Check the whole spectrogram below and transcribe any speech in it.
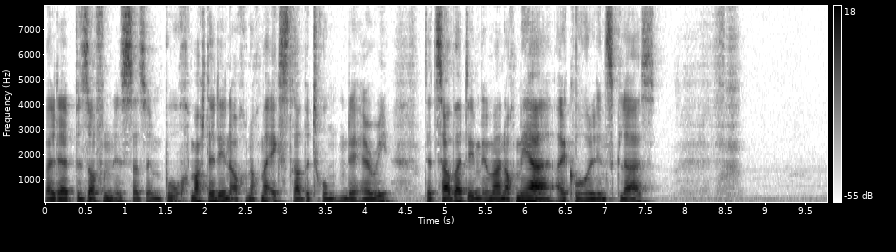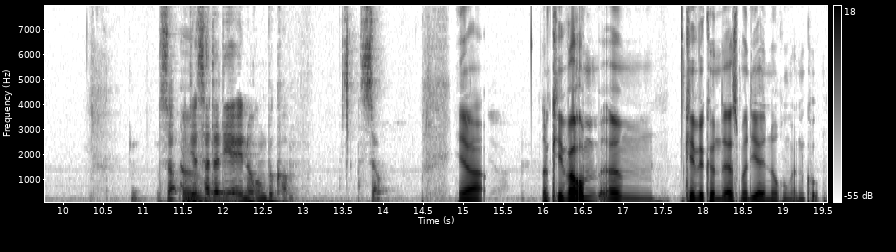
Weil der besoffen ist. Also im Buch macht er den auch nochmal extra betrunken, der Harry. Der zaubert dem immer noch mehr Alkohol ins Glas. So, und jetzt hat er die ähm. Erinnerung bekommen. So. Ja. Okay, warum? Ähm, okay, wir können erstmal die Erinnerung angucken.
